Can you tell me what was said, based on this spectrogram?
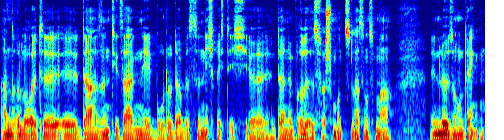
andere Leute äh, da sind, die sagen, nee, Bodo, da bist du nicht richtig, äh, deine Brille ist verschmutzt, lass uns mal in Lösungen denken.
